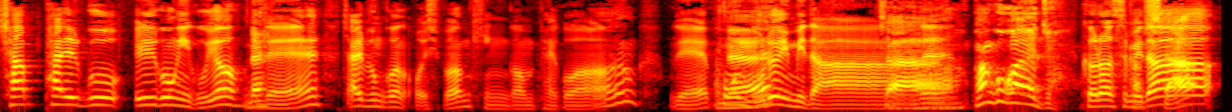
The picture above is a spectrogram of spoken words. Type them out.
샵 8910이고요. 네. 네. 짧은 건 50원, 긴 건 100원. 네, 콩은 네. 무료입니다. 자, 네. 광고 가야죠. 그렇습니다. 갑시다.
